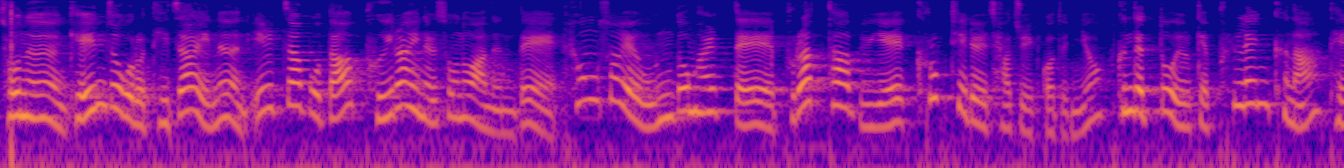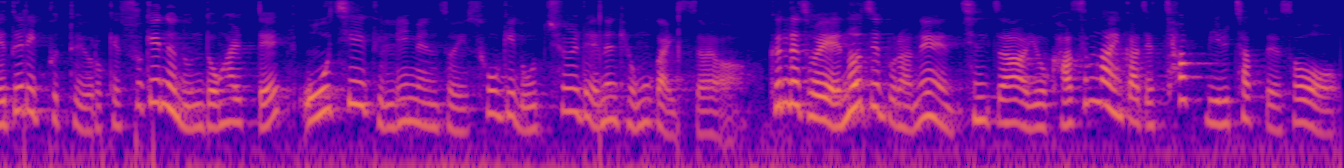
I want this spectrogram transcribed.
저는 개인적으로 디자인은 일자보다 V라인을 선호하는데 평소에 운동할 때 브라탑 위에 crop티를 자주 입거든요. 근데 또 이렇게 plank나 deadlift 이렇게 숙이는 운동할 때 옷이 들리면서 이 속이 노출되는 경우가 있어요. 근데 저희 에너지 브라는 진짜 이 가슴 라인까지 착 밀착돼서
